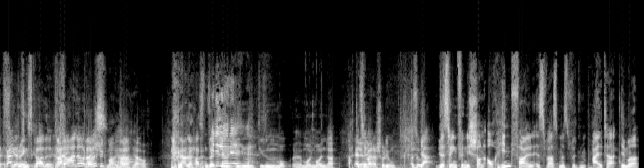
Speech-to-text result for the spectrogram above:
jetzt- drei jetzt- Drinks gerade. Drei, Krane oder drei was? Stück mach ich, Ja, ja. ja auch. Ja, alle hassen seit diesem, diesem, diesem Mo, äh, Moin Moin da. Erzähl der, weiter, ja. Entschuldigung. Also, Ja, deswegen finde ich schon, auch hinfallen ist was, was mit dem Alter immer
